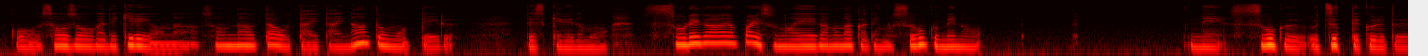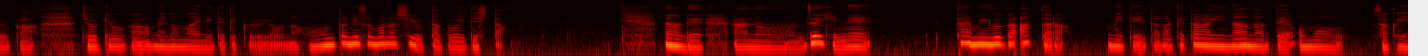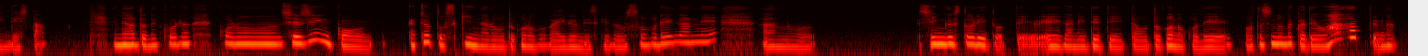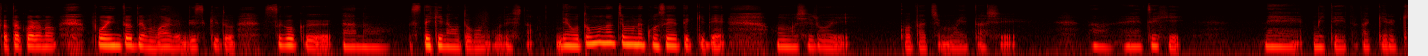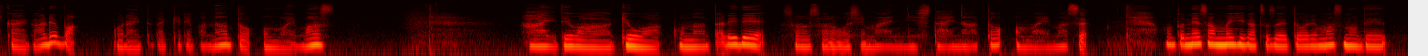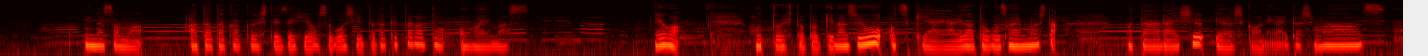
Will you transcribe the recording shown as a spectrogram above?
こう想像ができるようなそんな歌を歌いたいなと思っている。ですけれどもそれがやっぱりその映画の中でもすごく目のねすごく映ってくるというか状況が目の前に出てくるような本当に素晴らしい歌声でした。なのであの是非ねタイミングがあったら見ていただけたらいいななんて思う作品でした。であとねこれこの主人公がちょっと好きになる男の子がいるんですけどそれがねあのシング・ストリートっていう映画に出ていた男の子で私の中でわーってなったところの ポイントでもあるんですけどすごくあの素敵な男の子でした。でお友達もね個性的で面白い子たちもいたしなのでね是非ね見ていただける機会があればご覧いただければなと思います。はいでは今日はこの辺りでそろそろおしまいにしたいなと思います。ほんとね寒い日が続いておりますので皆様暖かくして是非お過ごしいただけたらと思います。ではほっとひとときラジオお付き合いありがとうございました。また来週よろしくお願いいたします。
